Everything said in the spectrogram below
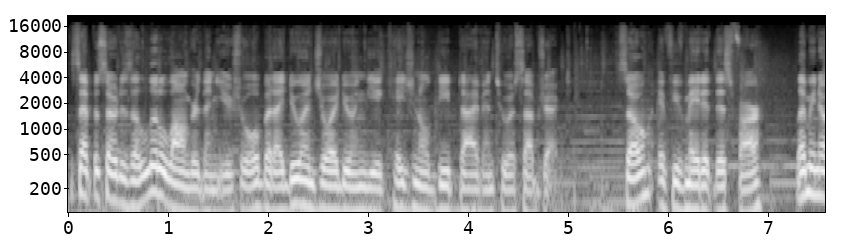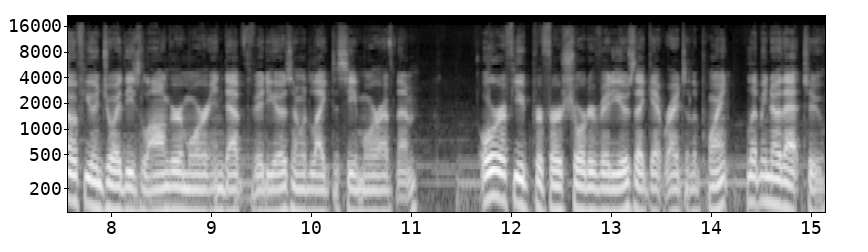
This episode is a little longer than usual, but I do enjoy doing the occasional deep dive into a subject. So, if you've made it this far, let me know if you enjoyed these longer, more in depth videos and would like to see more of them. Or if you'd prefer shorter videos that get right to the point, let me know that too.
